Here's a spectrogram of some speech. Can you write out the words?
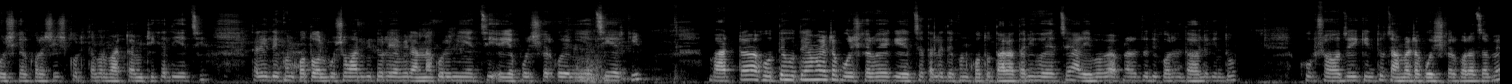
পরিষ্কার করা শেষ করে তারপর ভাতটা আমি ঠিকা দিয়েছি। তাহলে দেখুন কত অল্প সময়ের ভিতরে আমি রান্না করে নিয়েছি, এই পরিষ্কার করে নিয়েছি আর কি। ভাতটা হতে হতে আমার এটা পরিষ্কার হয়ে গিয়েছে, তাহলে দেখুন কত তাড়াতাড়ি হয়েছে। আর এইভাবে আপনারা যদি করেন তাহলে কিন্তু খুব সহজেই কিন্তু চামড়াটা পরিষ্কার করা যাবে।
